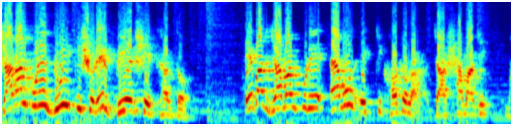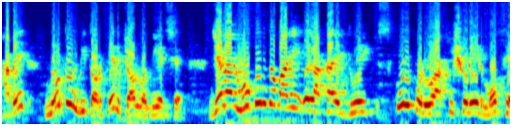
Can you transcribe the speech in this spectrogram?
জামালপুরে দুই কিশোরের বিয়ের সিদ্ধান্ত। এবার জামালপুরে এমন একটি ঘটনা যা সামাজিক ভাবে নতুন বিতর্কের জন্ম দিয়েছে। জেলার মুকুন্দবাড়ি এলাকায় দুই স্কুল পড়ুয়া কিশোরীর মধ্যে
